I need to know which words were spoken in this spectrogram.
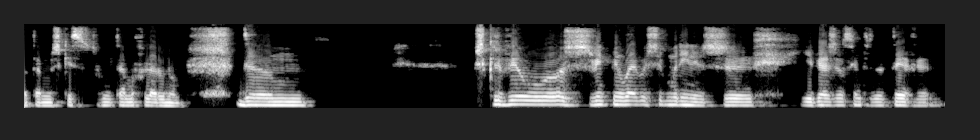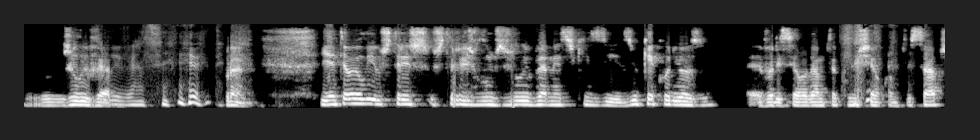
até me esqueço, está-me a falhar o nome. De, um, escreveu as 20 mil léguas submarinas uh, e a viagem ao centro da Terra, Júlio Verne. Pronto. E então eu li os três, os três volumes de Júlio Verne nesses 15 dias. E o que é curioso, a varicela dá muita comichão, como tu sabes,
